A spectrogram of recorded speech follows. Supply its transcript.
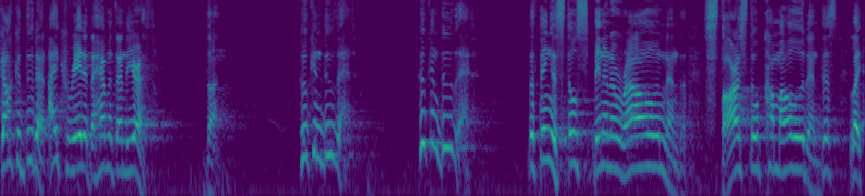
God could do that. I created the heavens and the earth. Done. Who can do that? Who can do that? The thing is still spinning around and the stars still come out and this, like,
